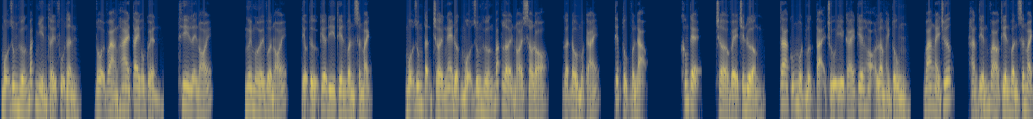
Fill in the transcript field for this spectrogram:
Mộ dung hướng bắc nhìn thấy phụ thân, vội vàng hai tay ô quyền, thi lễ nói, ngươi mới vừa nói, tiểu tử kia đi thiên vân sân mạch. Mộ dung tận trời nghe được mộ dung hướng bắc lời nói sau đó, gật đầu một cái, tiếp tục vấn đạo, không tệ, trở về trên đường ta cũng một mực tại chú ý cái kia họ lâm hành tung, ba ngày trước, hắn tiến vào thiên vân sân mạch,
